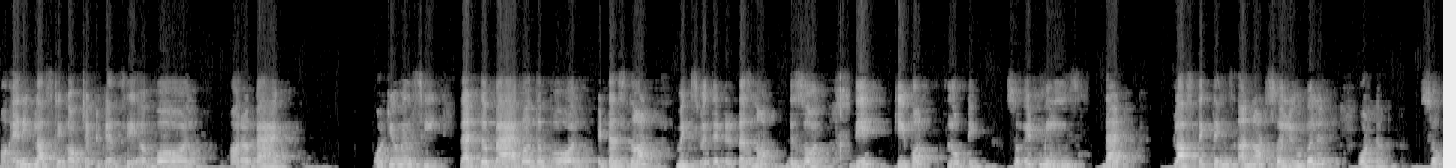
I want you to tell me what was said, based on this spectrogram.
Or any plastic object you can say a ball or a bag. What you will see that the bag or the ball it does not mix with it. It does not dissolve. They keep on floating. So it means that plastic things are not soluble in water. So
